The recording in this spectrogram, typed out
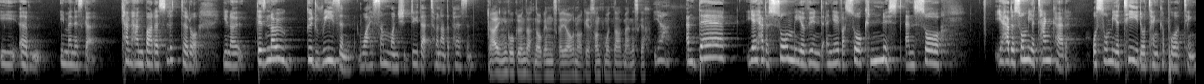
i, um, i mennesker? Kan han bare slutte å you know, There's no good reason why someone should do that to another person. Ja, ingen god grunn til at noen skal gjøre noe sånt mot et annet menneske. Ja, and there, Jeg hadde så mye vondt, og jeg var så knust. så, jeg hadde så mye tanker og så mye tid å tenke på ting.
